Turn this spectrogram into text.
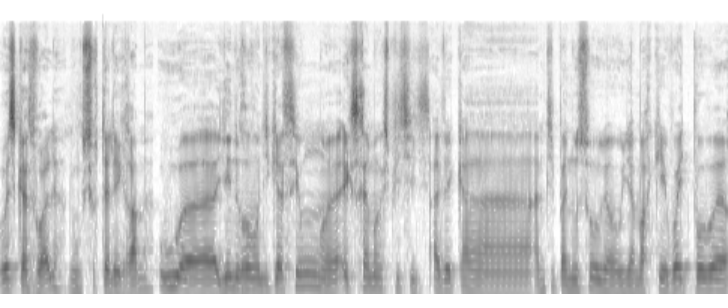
West Casual, donc sur Telegram, où euh, il y a une revendication euh, extrêmement explicite, avec un, petit panneau où il y a marqué White Power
